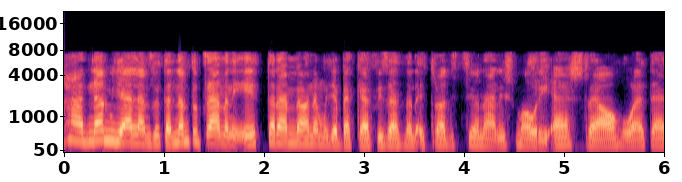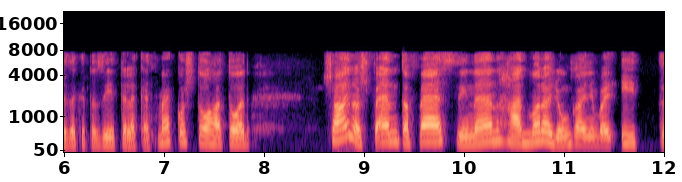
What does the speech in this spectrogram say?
hát nem jellemző, tehát nem tudsz elmenni étterembe, hanem ugye be kell fizetned egy tradicionális mauri estre, ahol te ezeket az ételeket megkóstolhatod. Sajnos fent a felszínen, hát maradjunk annyiban, hogy itt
